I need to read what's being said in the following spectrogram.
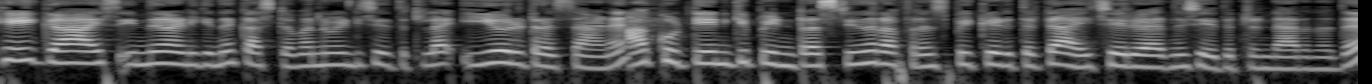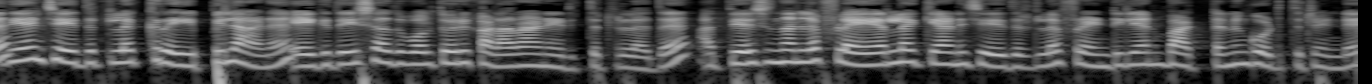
ഹേ ഗായ്സ് ഇന്ന് കാണിക്കുന്ന കസ്റ്റമറിന് വേണ്ടി ചെയ്തിട്ടുള്ള ഈ ഒരു ഡ്രസ്സാണ് ആ കുട്ടി എനിക്ക് പിൻട്രസ്റ്റിൽ നിന്ന് റെഫറൻസ് പിക്ക് എടുത്തിട്ട് അയച്ചു തരുമായിരുന്നു ചെയ്തിട്ടുണ്ടായിരുന്നത്. ഞാൻ ചെയ്തിട്ടുള്ള ക്രേപ്പിലാണ്. ഏകദേശം അതുപോലത്തെ ഒരു കളറാണ് എടുത്തിട്ടുള്ളത്. അത്യാവശ്യം നല്ല ഫ്ലെയറിലൊക്കെയാണ് ചെയ്തിട്ടുള്ളത്. ഫ്രണ്ടിൽ ഞാൻ ബട്ടണും കൊടുത്തിട്ടുണ്ട്.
